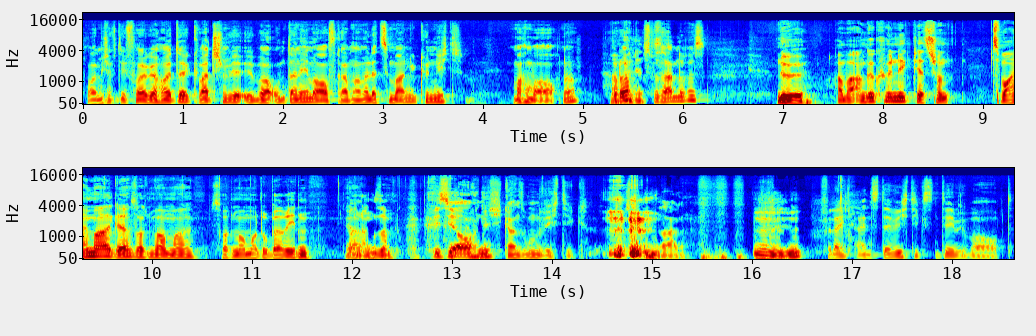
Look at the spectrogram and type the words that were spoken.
Freue mich auf die Folge. Heute quatschen wir über Unternehmeraufgaben. Haben wir letztes Mal angekündigt. Machen wir auch, ne? Haben Oder? Ist was anderes? Nö, haben wir angekündigt. Jetzt schon zweimal, gell? Sollten wir auch mal, sollten wir mal drüber reden. Ja. Mal langsam. Ist ja auch nicht ganz unwichtig, muss man sagen. Mhm. Vielleicht eins der wichtigsten Themen überhaupt.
